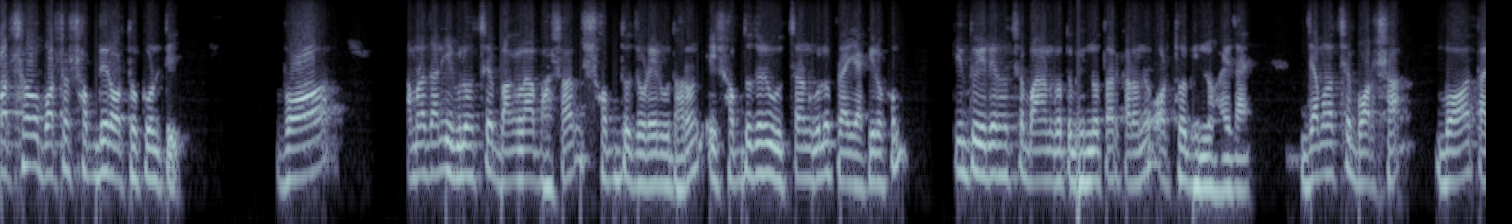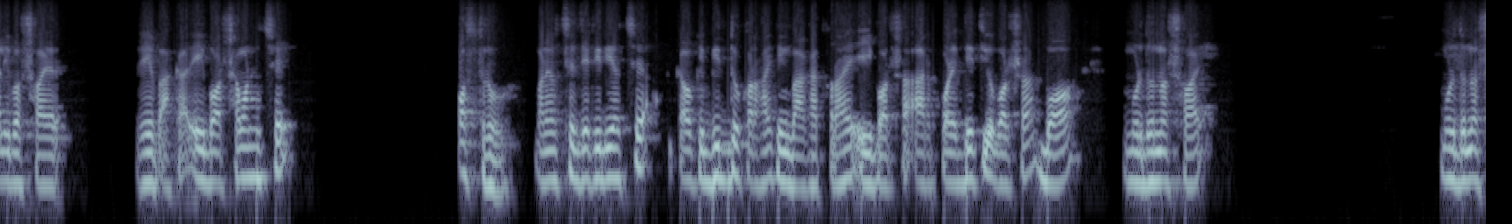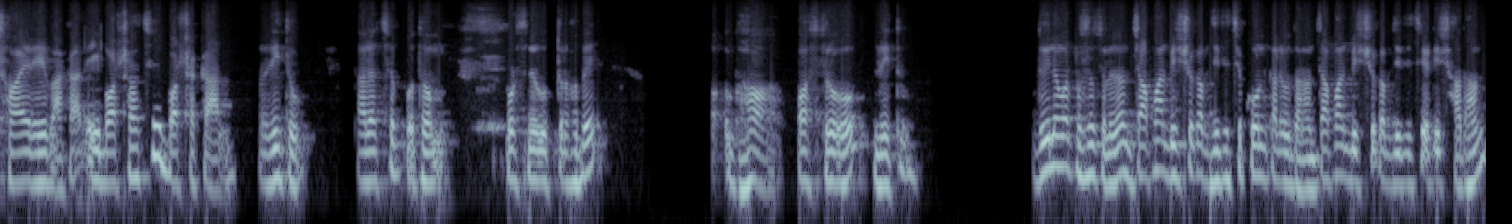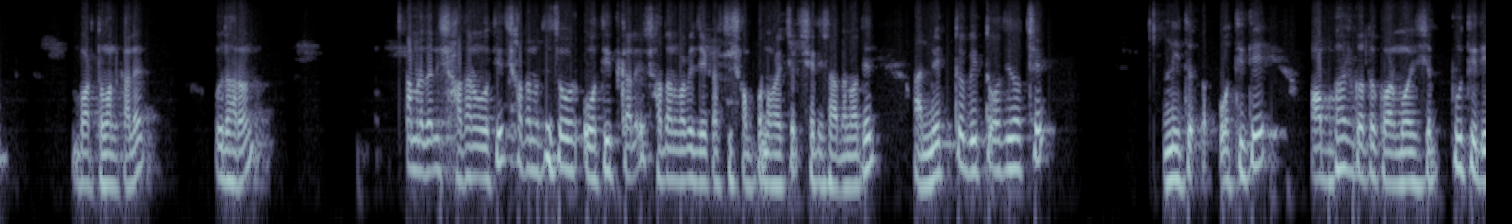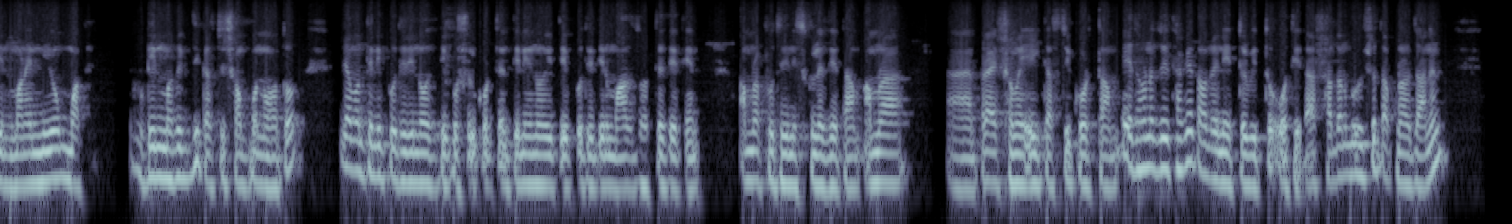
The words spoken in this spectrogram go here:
বর্ষা ও বর্ষা শব্দের অর্থ কোনটি? ব, আমরা জানি এগুলো হচ্ছে বাংলা ভাষার শব্দ জোড়ের উদাহরণ। এই শব্দ জোড়ের উচ্চারণগুলো প্রায় একই রকম, কিন্তু এদের হচ্ছে বানানগত ভিন্নতার কারণে অর্থ ভিন্ন হয়ে যায়। যেমন হচ্ছে বর্ষা, ব তালিব শয়ের রেব আকার। এই বর্ষা মানে হচ্ছে অস্ত্র মানে হচ্ছে যেটি দিয়ে হচ্ছে কাউকে বিদ্ধ করা হয় কিংবা আঘাত করা হয়। এই বর্ষা, আর পরে দ্বিতীয় বর্ষা, ব, মূর্ধন্য শয় মূর্ধন্য শয় রেব, আকার, এই বর্ষা হচ্ছে বর্ষাকাল, ঋতু। তাহলে হচ্ছে প্রথম প্রশ্নের উত্তর হবে ঘ, অস্ত্র ও ঋতু। দুই নম্বর প্রশ্ন চলে যান জাপান বিশ্বকাপ জিতেছে কোন কালের উদাহরণ? জাপান বিশ্বকাপ জিতেছে এটি সাধারণ বর্তমান কালের উদাহরণ। আমরা জানি সাধারণ অতীত সাধারণ অতীত অতীতকালে সাধারণভাবে যে কাজটি সম্পন্ন হয়েছে সেটি সাধারণ অতীত। আর নিত্য বৃত্ত অতীত হচ্ছে অতীতে অভ্যাসগত কর্ম হিসেবে প্রতিদিন মানে নিয়ম মাফিক, রুটিন মাফিক যে কাজটি সম্পন্ন হতো, যেমন তিনি প্রতিদিন নদীতে গোসল করতেন, তিনি নদীতে প্রতিদিন মাছ ধরতে যেতেন, আমরা প্রতিদিন স্কুলে যেতাম, আমরা প্রায় সময় এই কাজটি করতাম, এই ধরনের যদি থাকে তাহলে নিত্যবৃত্ত অতীত। আর সাধারণ ভবিষ্যৎ আপনারা জানেন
